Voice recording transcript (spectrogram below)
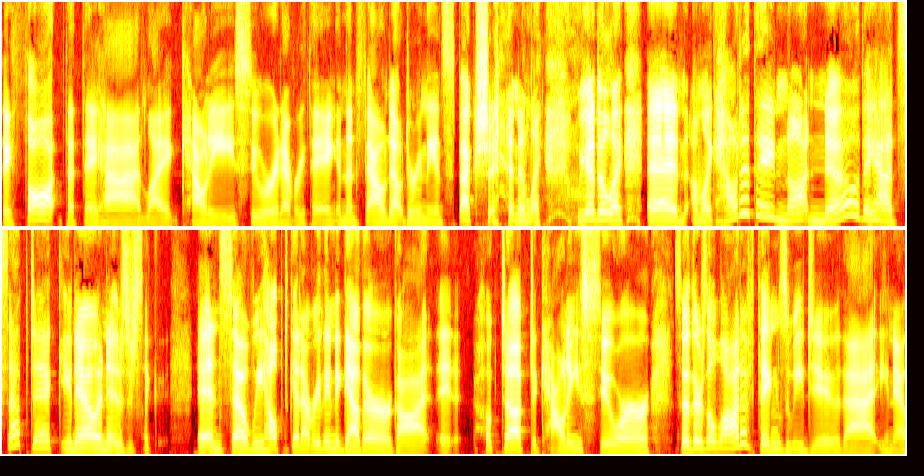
They thought that they had like county sewer and everything and then found out during the inspection and like we had to like and i'm like how did they not know they had septic? You know and it was just like and so we helped get everything together got it hooked up to county sewer. So there's a lot of things we do that you know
